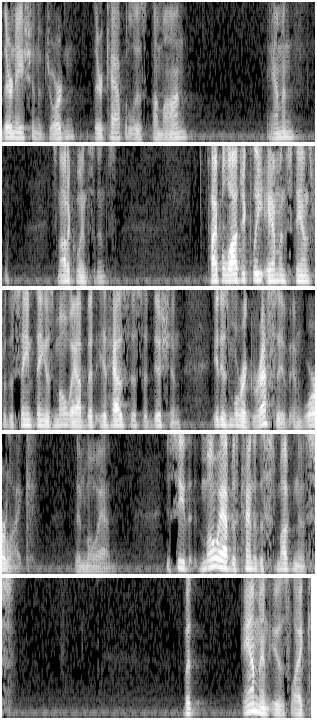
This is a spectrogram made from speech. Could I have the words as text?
their nation of Jordan. Their capital is Amman. Ammon. It's not a coincidence. Typologically, Ammon stands for the same thing as Moab, but it has this addition. It is more aggressive and warlike than Moab. You see, Moab is kind of the smugness, but Ammon is like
